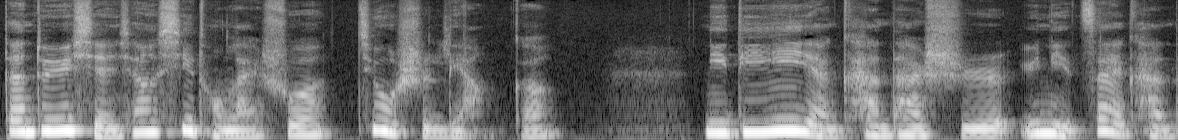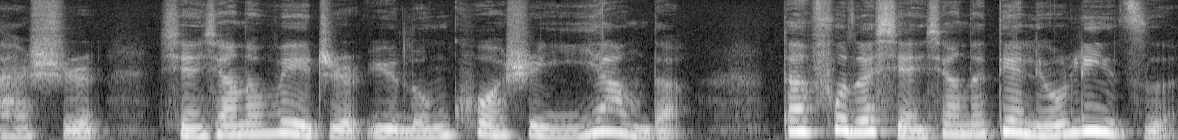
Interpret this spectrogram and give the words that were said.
但对于显像系统来说就是两个。你第一眼看它时，与你再看它时，显像的位置与轮廓是一样的，但负责显像的电流粒子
